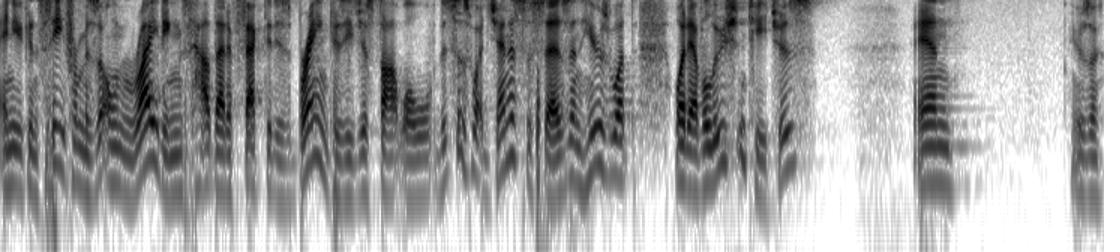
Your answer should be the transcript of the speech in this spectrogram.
And you can see from his own writings how that affected his brain because he just thought, well, this is what Genesis says, and here's what, what evolution teaches. And here's a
